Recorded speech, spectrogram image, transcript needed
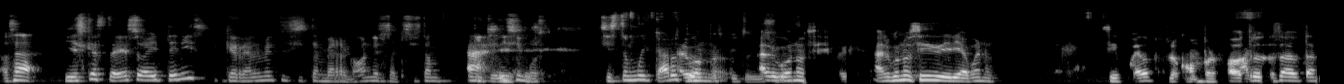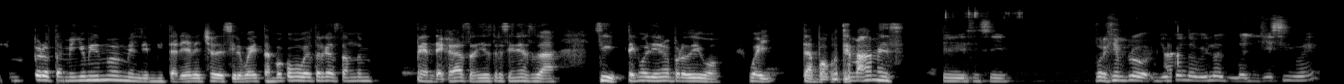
o sea, y es que hasta eso hay tenis que realmente sí están vergones, o sea, que sí están ah, pitudísimos, sí, están muy caros, algunos, algunos sí, güey, algunos sí diría, bueno, si puedo, pues lo compro. Otros, o sea, también, pero también yo mismo me limitaría el hecho de decir, güey, tampoco me voy a estar gastando en pendejadas a diestra y O sea, sí, tengo el dinero, pero digo, güey, tampoco te mames. Sí, sí, sí. Por ejemplo, yo ah. cuando vi los, los Yeezy, güey,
